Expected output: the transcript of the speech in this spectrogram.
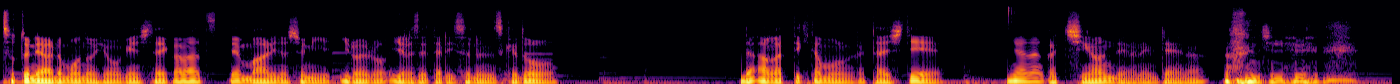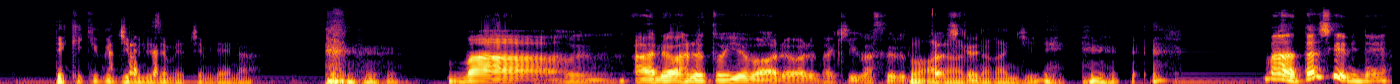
外にあるものを表現したいからっつって周りの人にいろいろやらせたりするんですけど、で、上がってきたものに対して、いや、なんか違うんだよね、みたいな感じ。で、結局自分で全部やっちゃうみたいな。まあ、うん。あるあるといえばあるあるな気がする。そうあるある確かに。な感じ。まあ確かにね、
